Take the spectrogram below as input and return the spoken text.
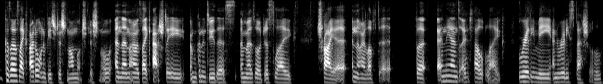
because I was like, I don't want to be traditional. I'm not traditional. And then I was like, actually, I'm gonna do this. I may as well just like try it. And then I loved it. But in the end, I felt like really me and really special.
